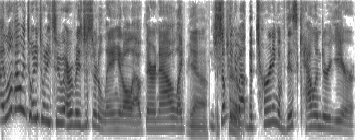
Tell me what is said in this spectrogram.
I love how in 2022 everybody's just sort of laying it all out there now. Like Yeah. something true. about the turning of this calendar year.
